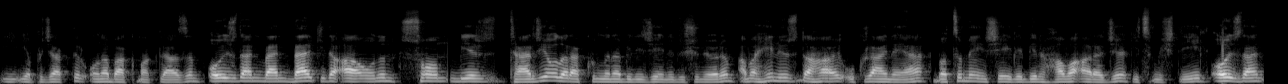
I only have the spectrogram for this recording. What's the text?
yapacaktır ona bakmak lazım. O yüzden ben belki de A-10'un son bir tercih olarak kullanabileceğini düşünüyorum. Ama henüz daha Ukrayna'ya Batı menşeili bir hava aracı gitmiş değil. O yüzden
